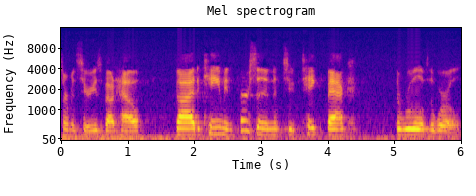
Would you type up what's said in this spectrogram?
sermon series about how God came in person to take back the rule of the world,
